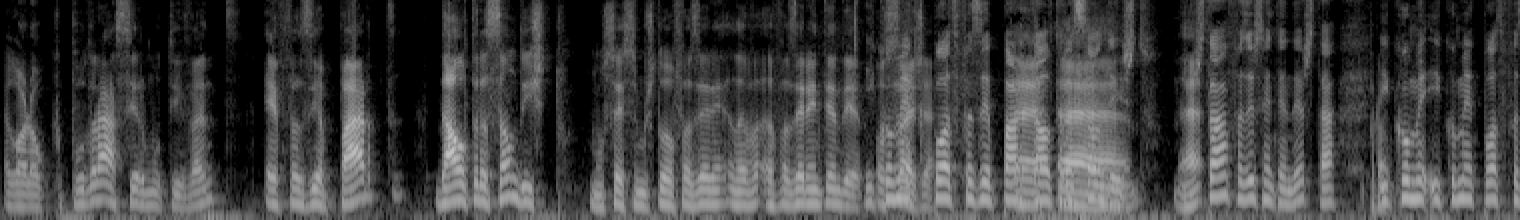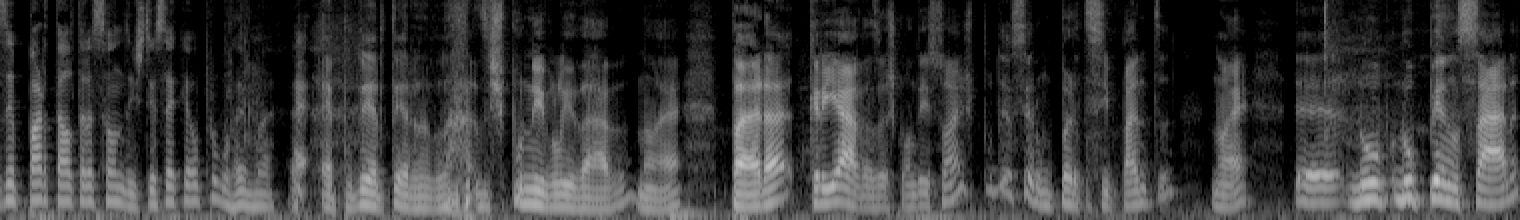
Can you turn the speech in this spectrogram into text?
Agora, o que poderá ser motivante é fazer parte da alteração disto. Não sei se me estou a fazer, a fazer entender. E Ou como seja, é que pode fazer parte da alteração uh, disto? Uh, está a fazer-se entender? Está. E como, é, e como, é que pode fazer parte da alteração disto? Esse é que é o problema. É, é poder ter disponibilidade, não é? Para, criadas as condições, poder ser um participante, não é? Eh, no, no, pensar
